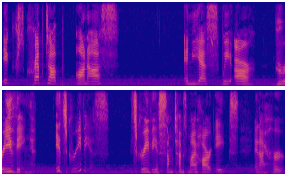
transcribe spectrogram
It's crept up on us. And yes, we are grieving. It's grievous. It's grievous. Sometimes my heart aches and I hurt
